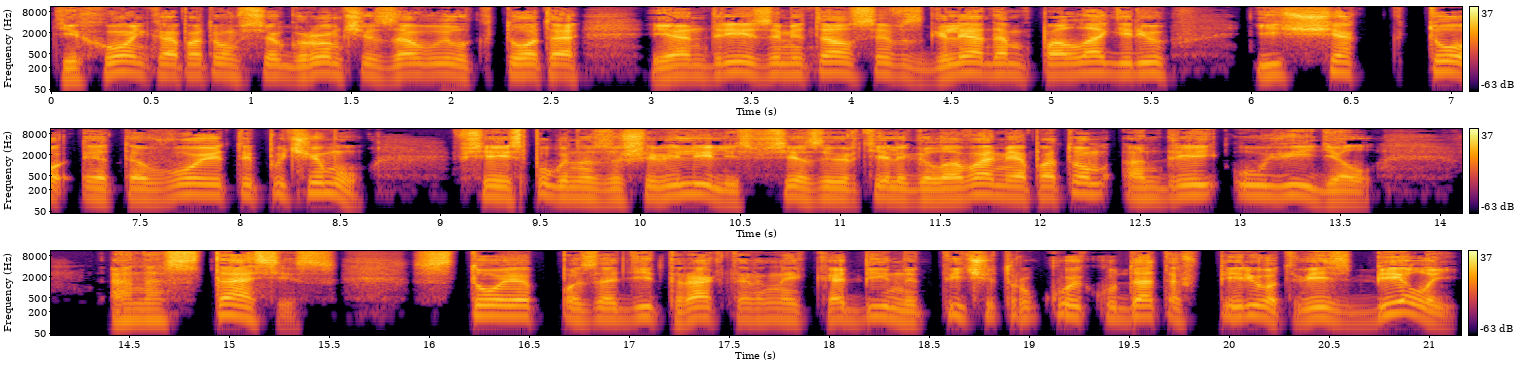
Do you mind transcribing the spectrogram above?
Тихонько, а потом все громче завыл кто-то, и Андрей заметался взглядом по лагерю, ища, кто это воет и почему — все испуганно зашевелились, все завертели головами, а потом Андрей увидел. Анастасис, стоя позади тракторной кабины, тычет рукой куда-то вперед, весь белый,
